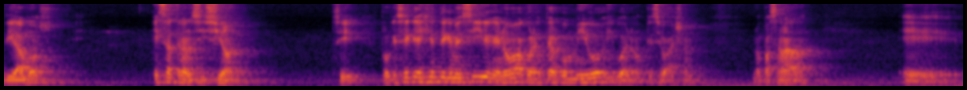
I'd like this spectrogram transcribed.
digamos, esa transición. ¿sí? Porque sé que hay gente que me sigue, que no va a conectar conmigo y bueno, que se vayan, no pasa nada. Eh,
